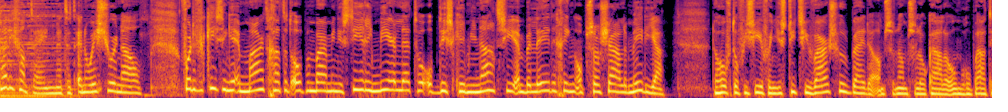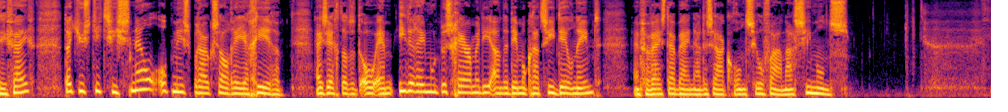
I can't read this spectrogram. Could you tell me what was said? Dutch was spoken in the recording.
Freddy van met het NOS-journaal. Voor de verkiezingen in maart gaat het Openbaar Ministerie meer letten op discriminatie en belediging op sociale media. De hoofdofficier van Justitie waarschuwt bij de Amsterdamse lokale omroep AT5 dat justitie snel op misbruik zal reageren. Hij zegt dat het OM iedereen moet beschermen die aan de democratie deelneemt en verwijst daarbij naar de zaak rond Sylvana Simons.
